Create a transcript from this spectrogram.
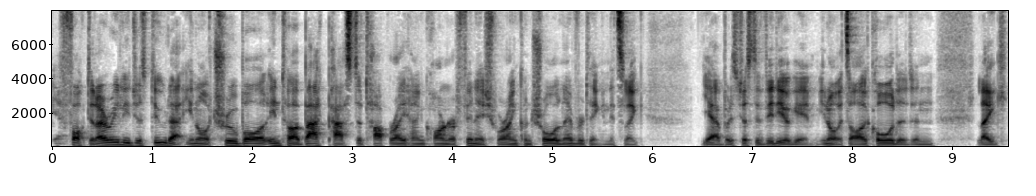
Yeah. fuck did I really just do that? You know, a true ball into a back pass to top right hand corner finish where I'm controlling everything, and it's like yeah, but it's just a video game. You know, it's all coded and like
